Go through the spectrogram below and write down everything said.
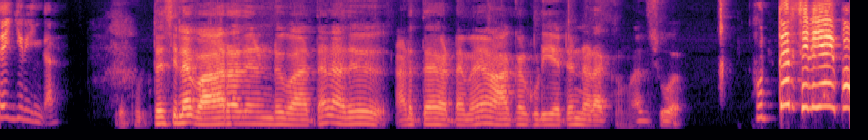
செய்கிறீங்க புத்த சிலை வாரதுன்னு பார்த்தால் அது அடுத்த கட்டமே ஆக்கள் குடியேற்றம் நடக்கும் அது சுவர் புத்தர் சிலையை இப்ப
